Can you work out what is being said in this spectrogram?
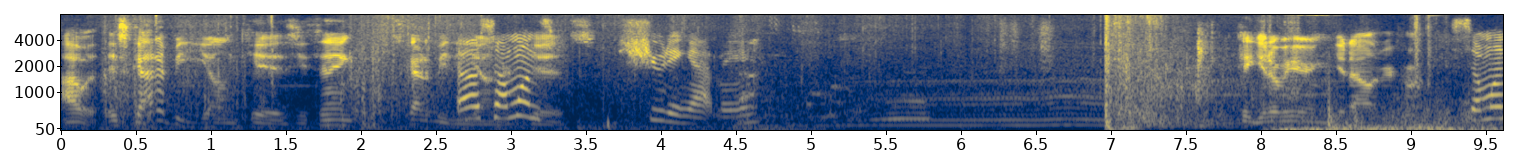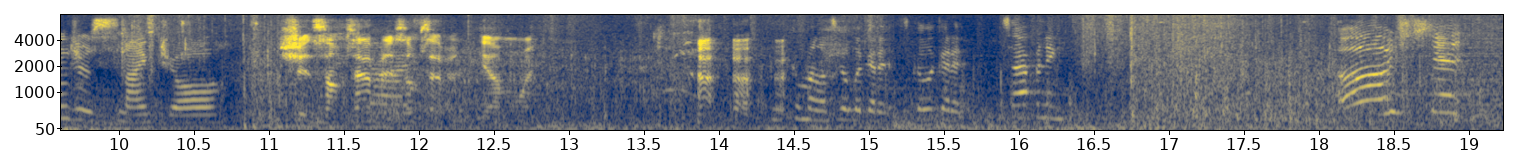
I, w- it's got to be young kids. You think? It's got to be the Uh, younger someone's- kids. Shooting at me. Okay, get over here and get out of your car. Someone just sniped y'all. Shit, something's happening. Something's happening. Out of my. Come on, let's go look at it. Let's go look at it. It's happening. Oh shit.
